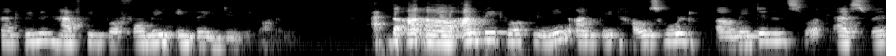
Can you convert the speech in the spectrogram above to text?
that women have been performing in the Indian economy. The uh, uh, unpaid work meaning unpaid household uh, maintenance work as well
